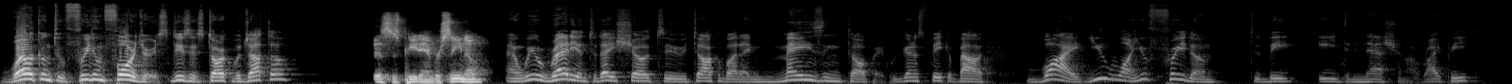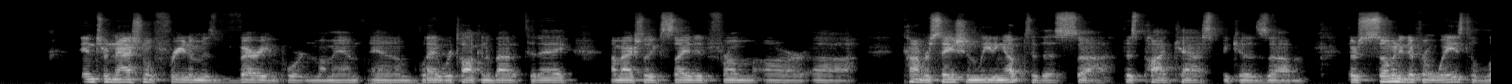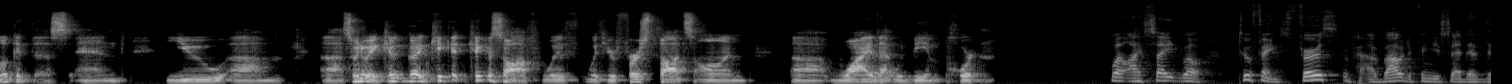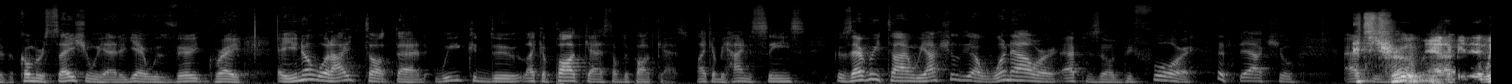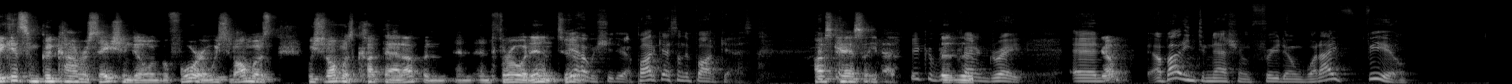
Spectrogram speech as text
Welcome to Freedom Forgers. This is Torque Bojato, This is Pete Ambrosino. and we're ready on today's show to talk about an amazing topic. We're going to speak about why you want your freedom to be international, right, Pete? International freedom is very important, my man, and I'm glad we're talking about it today. I'm actually excited from our uh, conversation leading up to this uh, this podcast because um, there's so many different ways to look at this, and you. Um, uh, so anyway, go ahead, kick it, kick us off with with your first thoughts on uh, why that would be important. Well, I say, well, two things. First, about the thing you said, the, the conversation we had, yeah, it was very great. And you know what? I thought that we could do like a podcast of the podcast, like a behind the scenes, because every time we actually do a one hour episode before the actual. It's true, man. I mean, we get some good conversation going before, and we should almost we should almost cut that up and and, and throw it in too. Yeah, we should do a podcast on the podcast. Podcast, yeah. It could be The- the- kind of great. And Yep. about international freedom, what I feel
